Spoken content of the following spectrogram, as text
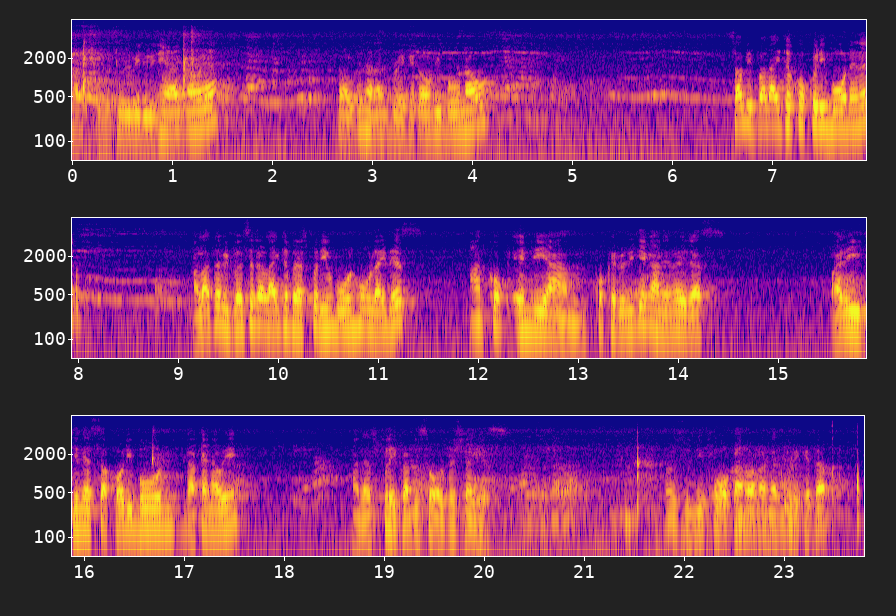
Right, so we're now, yeah? So let's break it off the bone now. Some people like to cook with the bone in it. A lot of people say they like to just put the bone whole like this and cook in the um cook it with the thing and you know just while they eating they suck out the bone that kind of way and just flake up the saltfish like this. So use the fork and run and let's break it up.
